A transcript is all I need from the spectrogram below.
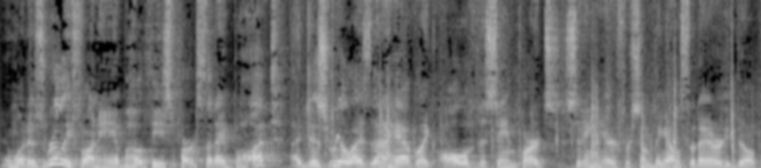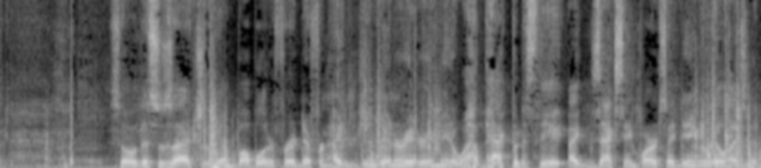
And what is really funny about these parts that I bought, I just realized that I have like all of the same parts sitting here for something else that I already built. So this is actually a bubbler for a different hydrogen generator I made a while back, but it's the exact same parts. I didn't even realize it.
